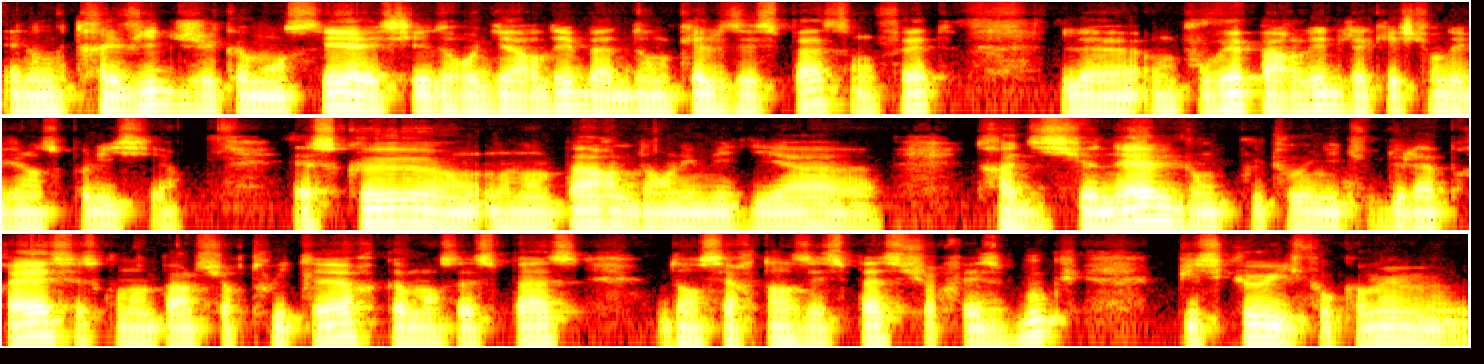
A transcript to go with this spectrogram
Et donc, très vite, j'ai commencé à essayer de regarder bah, dans quels espaces, en fait, on pouvait parler de la question des violences policières. Est-ce qu'on on en parle dans les médias traditionnels, donc plutôt une étude de la presse? Est-ce qu'on en parle sur Twitter? Comment ça se passe dans certains espaces sur Facebook? Puisqu'il faut quand même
